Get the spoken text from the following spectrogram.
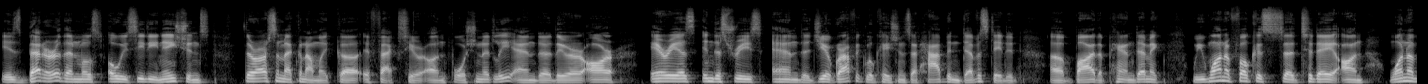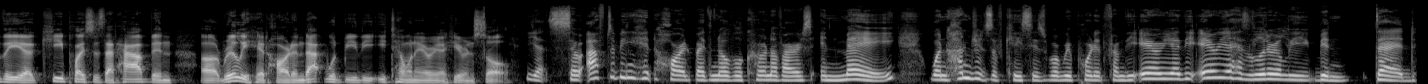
is better than most OECD nations, there are some economic uh, effects here, unfortunately, and uh, there are areas, industries, and uh, geographic locations that have been devastated uh, by the pandemic. We want to focus uh, today on one of the uh, key places that have been uh, really hit hard, and that would be the Itaewon area here in Seoul. Yes. So after being hit hard by the novel coronavirus in May, when hundreds of cases were reported from the area, the area has literally been dead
